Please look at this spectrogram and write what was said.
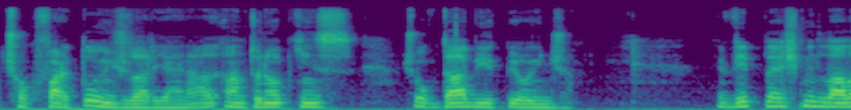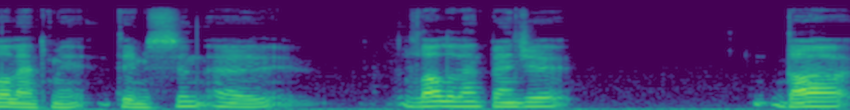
Çok farklı oyuncular yani. Anthony Hopkins çok daha büyük bir oyuncu. Whiplash mi La La Land mi demişsin. La La Land bence daha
